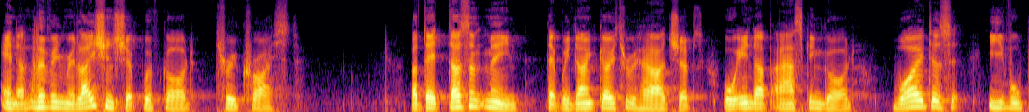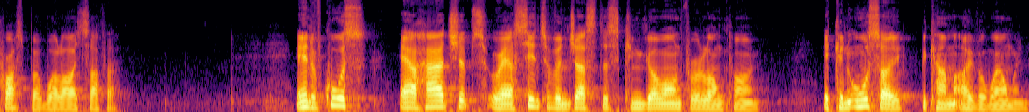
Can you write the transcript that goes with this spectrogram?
and a living relationship with God through Christ. But that doesn't mean that we don't go through hardships or end up asking God, why does evil prosper while I suffer? And of course, our hardships or our sense of injustice can go on for a long time. It can also become overwhelming.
